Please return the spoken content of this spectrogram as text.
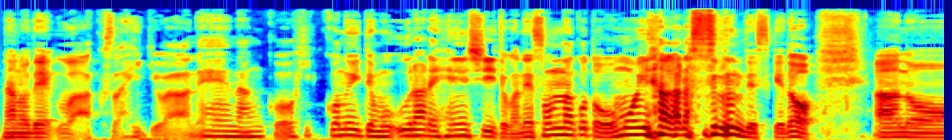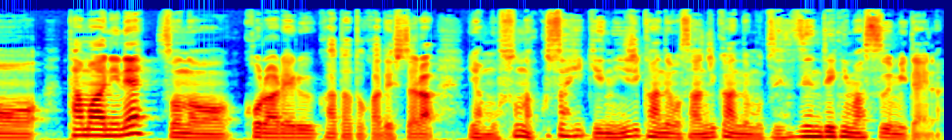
なので、うわ、草引きはね、なんか引っこ抜いても売られへんし、とかね、そんなことを思いながらするんですけど、あのー、たまにね、その、来られる方とかでしたら、いや、もうそんな草引き2時間でも3時間でも全然できます、みたいな。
